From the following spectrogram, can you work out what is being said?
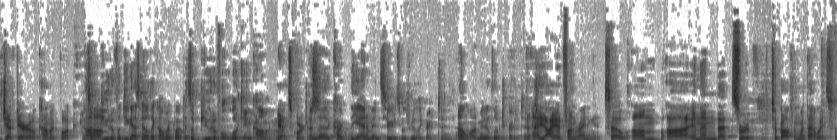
Geof Darrow comic book. It's a beautiful. Do you guys know the comic book? It's a beautiful looking comic book. Yeah, it's gorgeous. And the car, the animated series was really great too. Oh, I mean, it looked great too. I, I had fun writing it. So, um, uh, and then that sort of took off and went that way. So,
